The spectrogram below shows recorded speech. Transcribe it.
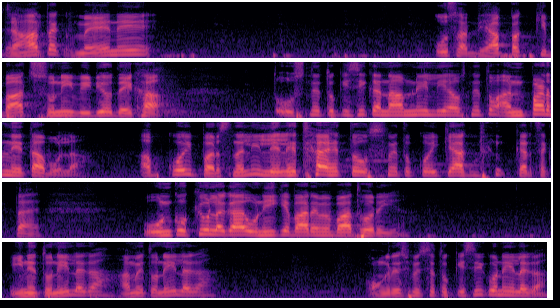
जहाँ तक मैंने उस अध्यापक की बात सुनी वीडियो देखा तो उसने तो किसी का नाम नहीं लिया उसने तो अनपढ़ नेता बोला। अब कोई पर्सनली ले लेता है तो उसमें तो कोई क्या कर सकता है? उनको क्यों लगा? उन्हीं के बारे में बात हो रही है। इन्हें तो नहीं लगा हमें तो नहीं लगा। कांग्रेस में से तो किसी को नहीं लगा।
